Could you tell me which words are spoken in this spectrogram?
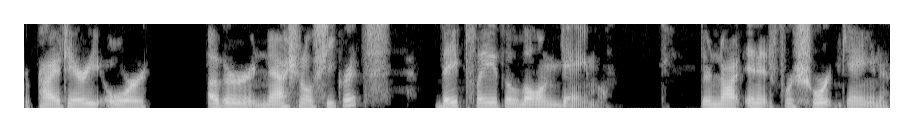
proprietary, or other national secrets they play the long game. They're not in it for short gain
